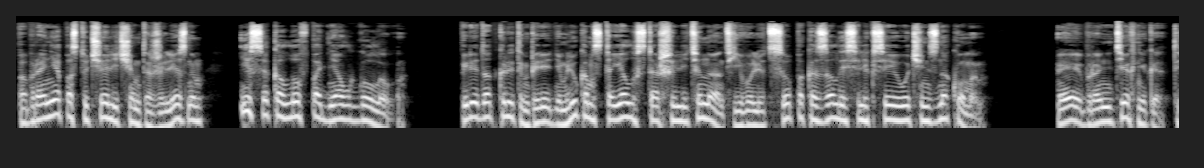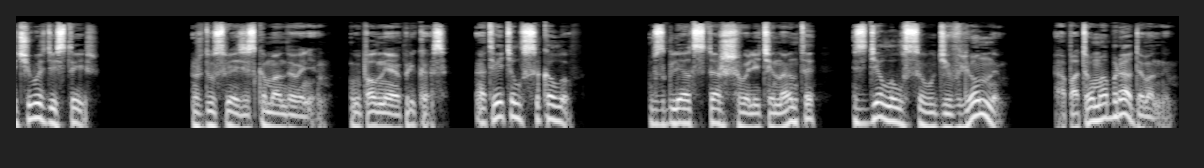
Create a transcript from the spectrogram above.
По броне постучали чем-то железным, и Соколов поднял голову. Перед открытым передним люком стоял старший лейтенант, его лицо показалось Алексею очень знакомым. «Эй, бронетехника, ты чего здесь стоишь?» «Жду связи с командованием. Выполняю приказ», — ответил Соколов. Взгляд старшего лейтенанта сделался удивленным, а потом обрадованным.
